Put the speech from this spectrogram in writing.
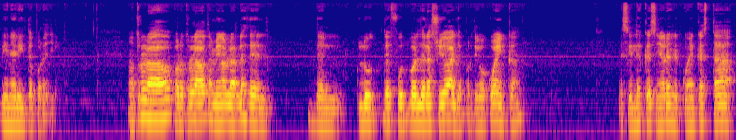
dinerito por allí. otro lado, por otro lado, también hablarles del, del club de fútbol de la ciudad, el Deportivo Cuenca. Decirles que, señores, el Cuenca está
